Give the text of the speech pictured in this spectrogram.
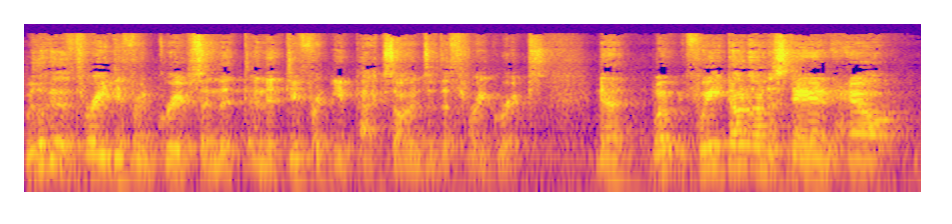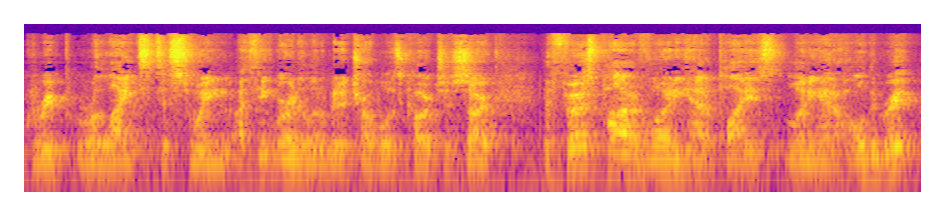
We look at the three different grips and the, and the different impact zones of the three grips. Now, if we don't understand how grip relates to swing, I think we're in a little bit of trouble as coaches. So the first part of learning how to play is learning how to hold the grip.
